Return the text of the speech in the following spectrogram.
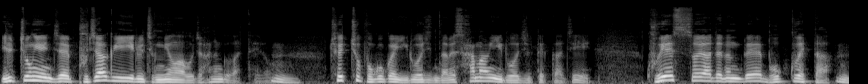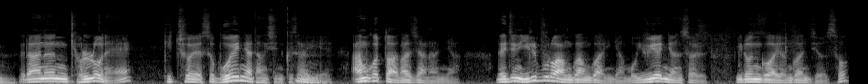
일종의 이제 부작위를 증명하고자 하는 것 같아요. 음. 최초 보고가 이루어진 다음에 사망이 이루어질 때까지 구했어야 되는데 못 구했다라는 음. 결론에 기초해서 뭐 했냐 당신 그 사이에 음. 아무것도 안 하지 않았냐 내지는 일부러 안 구한 거 아니냐 뭐 유엔 연설 이런 거와 연관지어서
